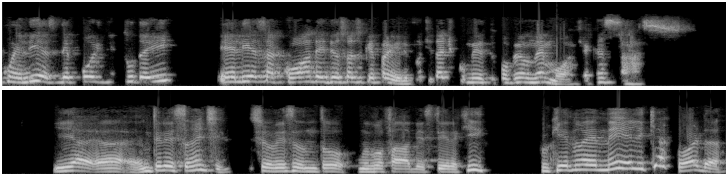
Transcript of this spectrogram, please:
com Elias, depois de tudo aí, Elias acorda e Deus faz o que para ele? Vou te dar de comer, o problema não é morte, é cansaço. E é, é interessante, deixa eu ver se eu não, tô, não vou falar besteira aqui, porque não é nem ele que acorda,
